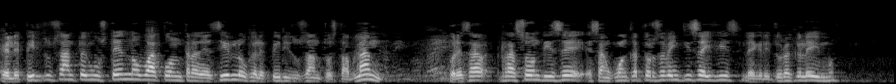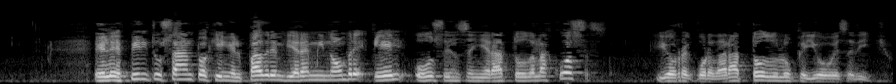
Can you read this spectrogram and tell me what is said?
El Espíritu Santo en usted no va a contradecir lo que el Espíritu Santo está hablando. Por esa razón dice San Juan 14, 26, la escritura que leímos, el Espíritu Santo a quien el Padre enviará en mi nombre, Él os enseñará todas las cosas y os recordará todo lo que yo os he dicho.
